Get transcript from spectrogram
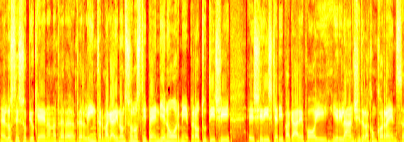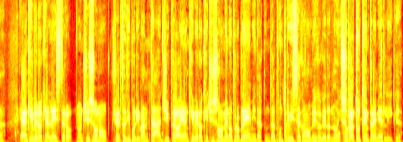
e lo stesso Buchanan per, per, l'Inter, magari non sono stipendi enormi, però tu dici eh, si rischia di pagare poi i rilanci della concorrenza. È anche vero che all'estero non ci sono certo tipo di vantaggi, però è anche vero che ci sono meno problemi da, dal punto di vista economico che da noi, soprattutto in Premier League.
